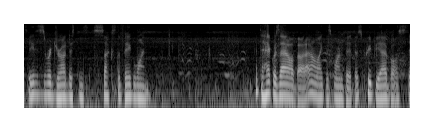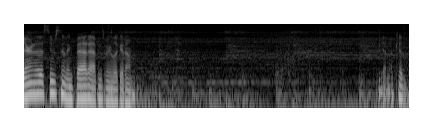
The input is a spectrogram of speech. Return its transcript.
See, this is where draw distance sucks the big one. What the heck was that all about? I don't like this one bit. Those creepy eyeballs staring at us seems something bad happens when you look at them. Yeah, no kidding.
